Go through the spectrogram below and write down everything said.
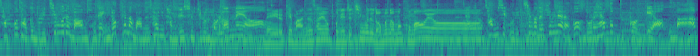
작고 작은 우리 친구들 마음속에 이렇게나 많은 사연이 담겨 있을 줄은 몰랐네요. 네, 이렇게 많은 사연 보내준 친구들 너무너무 고마워요. 자, 그럼 잠시 우리 친구들 힘내라고 노래 한 곡 듣고 올게요. 음악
